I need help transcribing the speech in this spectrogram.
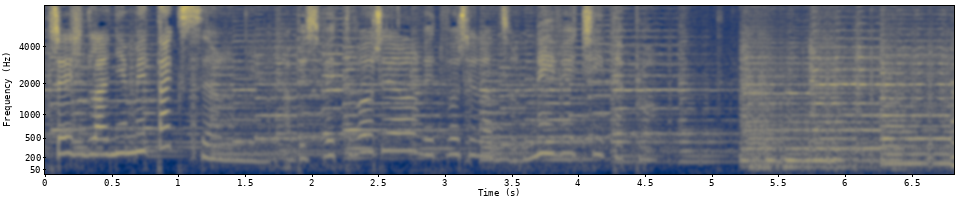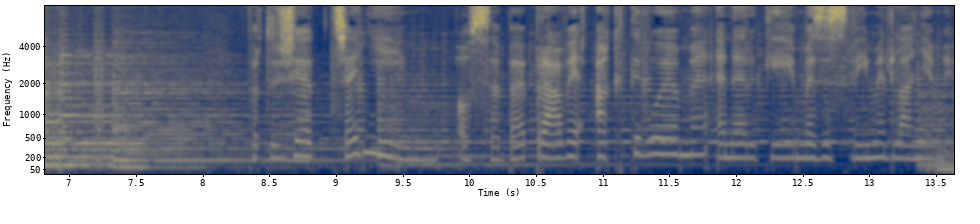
Třeš dlaněmi tak silně, abys vytvořil, vytvořila co největší teplo. Protože třením o sebe právě aktivujeme energii mezi svými dlaněmi.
